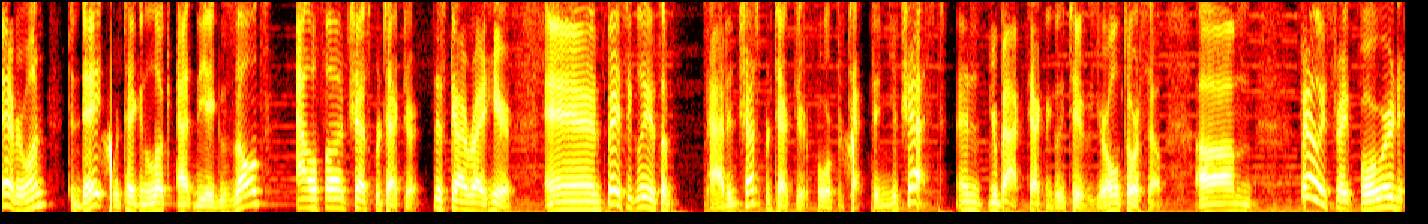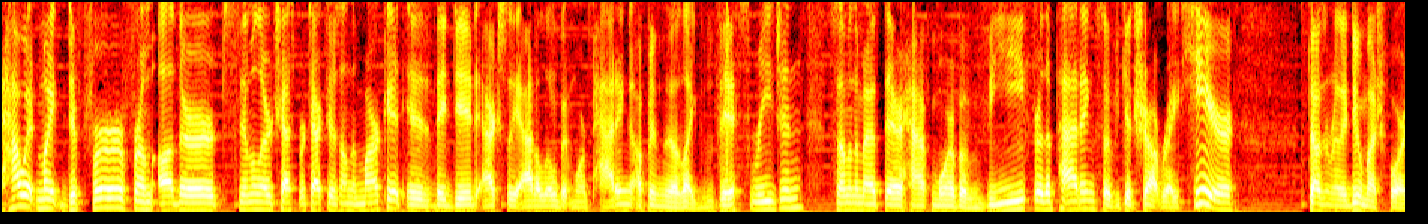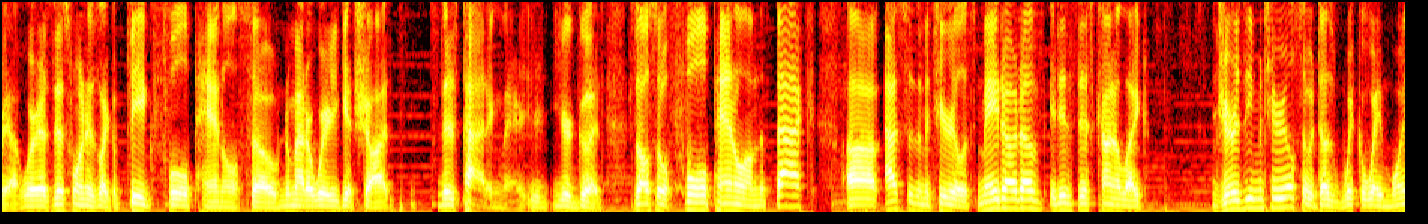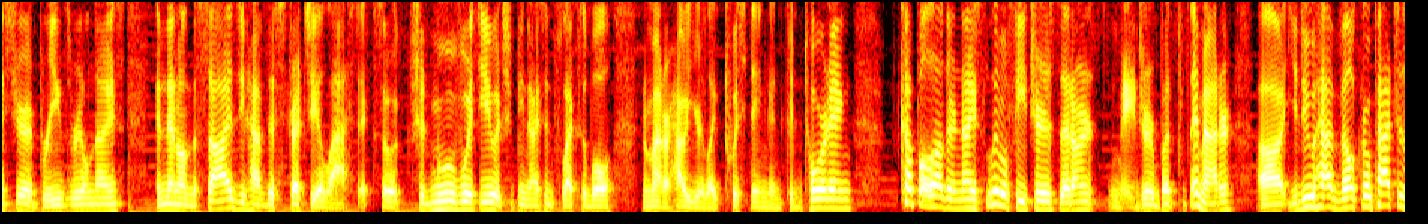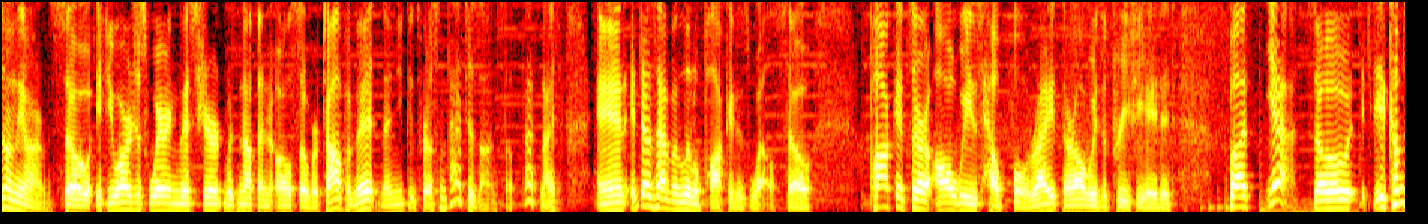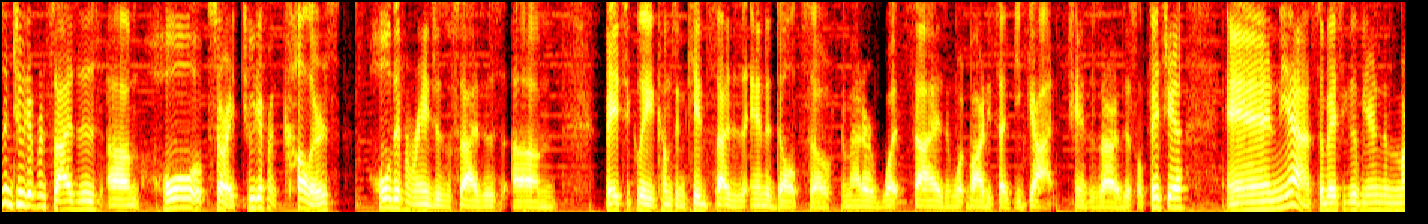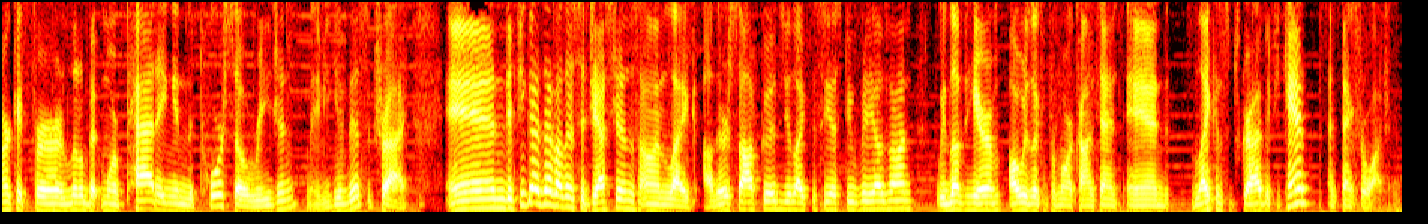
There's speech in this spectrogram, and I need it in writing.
Hey everyone, today we're taking a look at the Exalt Alpha Chest Protector. This guy right here. And basically it's a padded chest protector for protecting your chest and your back technically too, your whole torso. Um, fairly straightforward. How it might differ from other similar chest protectors on the market is they did actually add a little bit more padding up in the like this region. Some of them out there have more of a V for the padding. So if you get shot right here, doesn't really do much for you. Whereas this one is like a big full panel, so no matter where you get shot, there's padding there. You're, you're good. There's also a full panel on the back. Uh, as for the material it's made out of, it is this kind of like jersey material, so it does wick away moisture. It breathes real nice. And then on the sides, you have this stretchy elastic. So it should move with you. It should be nice and flexible, no matter how you're like twisting and contorting couple other nice little features that aren't major, but they matter. Uh, you do have Velcro patches on the arms, so if you are just wearing this shirt with nothing else over top of it, then you could throw some patches on, so that's nice. And it does have a little pocket as well, so pockets are always helpful, right? They're always appreciated. But yeah, so it, it comes in two different sizes, um, whole, sorry, two different colors, whole different ranges of sizes. Um, Basically, it comes in kid sizes and adults, so no matter what size and what body type you got, chances are this will fit you. And yeah, so basically if you're in the market for a little bit more padding in the torso region, maybe give this a try. And if you guys have other suggestions on like other soft goods you'd like to see us do videos on, we'd love to hear them. Always looking for more content and like and subscribe if you can, and thanks for watching.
